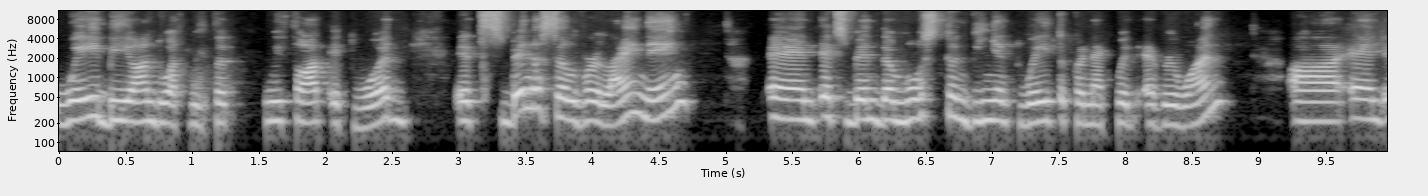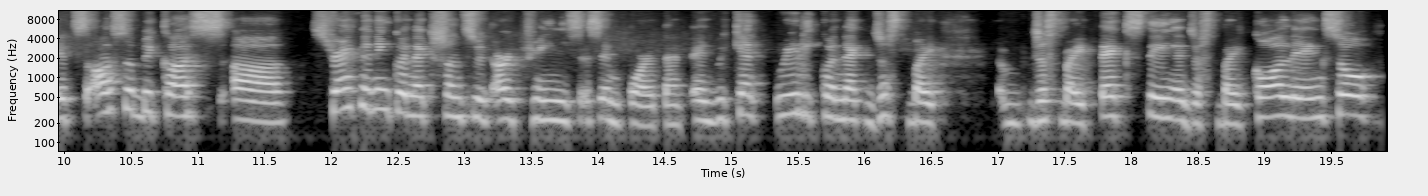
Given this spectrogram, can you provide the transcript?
way beyond what we thought we thought it would. It's been a silver lining, and it's been the most convenient way to connect with everyone. Uh, and it's also because uh, strengthening connections with our trainees is important, and we can't really connect just by just by texting and just by calling. So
